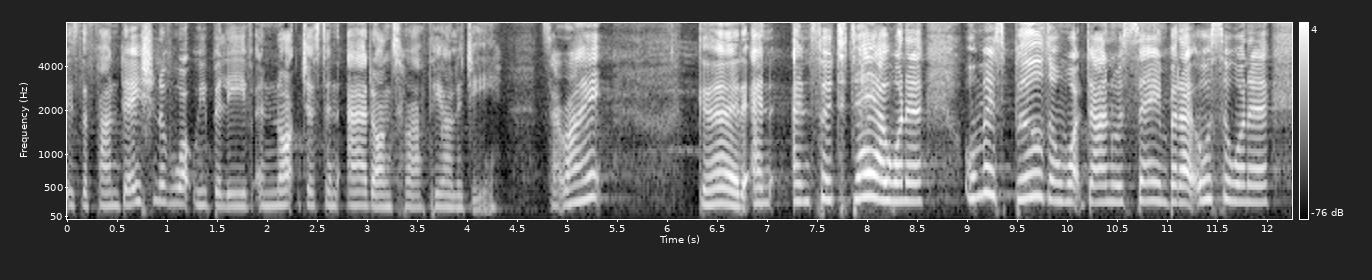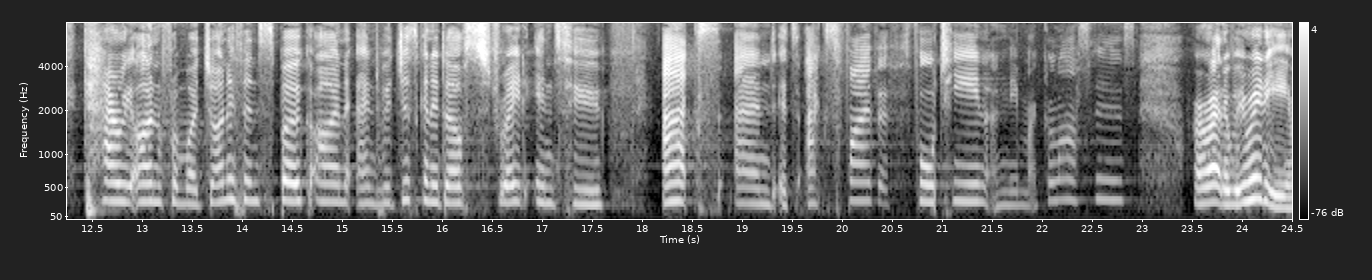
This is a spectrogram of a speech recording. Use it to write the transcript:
is the foundation of what we believe and not just an add on to our theology. Is that right? Good. And, and so today I want to almost build on what Dan was saying, but I also want to carry on from what Jonathan spoke on, and we're just going to delve straight into Acts, and it's Acts 5 14. I need my glasses. All right, are we ready?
